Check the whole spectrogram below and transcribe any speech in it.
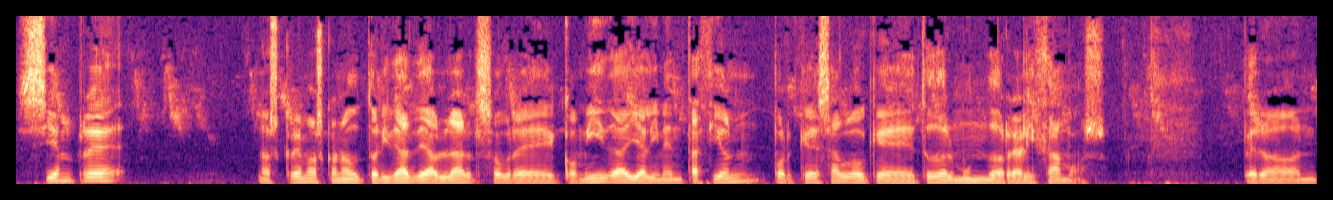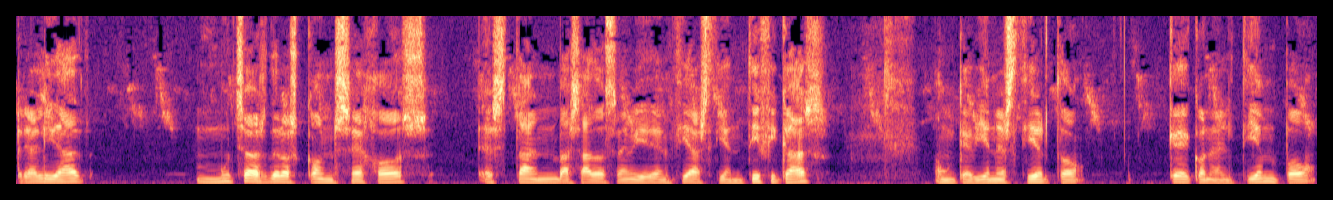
Siempre nos creemos con autoridad de hablar sobre comida y alimentación porque es algo que todo el mundo realizamos. Pero en realidad muchos de los consejos están basados en evidencias científicas, aunque bien es cierto que con el tiempo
